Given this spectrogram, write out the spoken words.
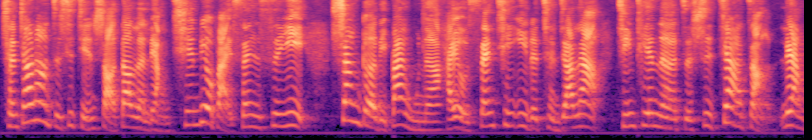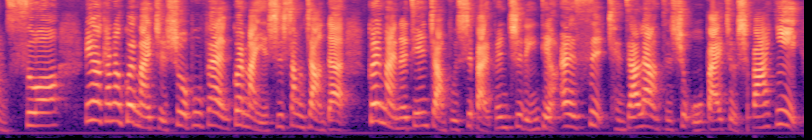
成交量只是减少到了两千六百三十四亿。上个礼拜五呢，还有三千亿的成交量，今天呢，则是价涨量缩。另外看到贵买指数的部分，贵买也是上涨的，贵买呢今天涨幅是百分之零点二四，成交量则是五百九十八亿。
